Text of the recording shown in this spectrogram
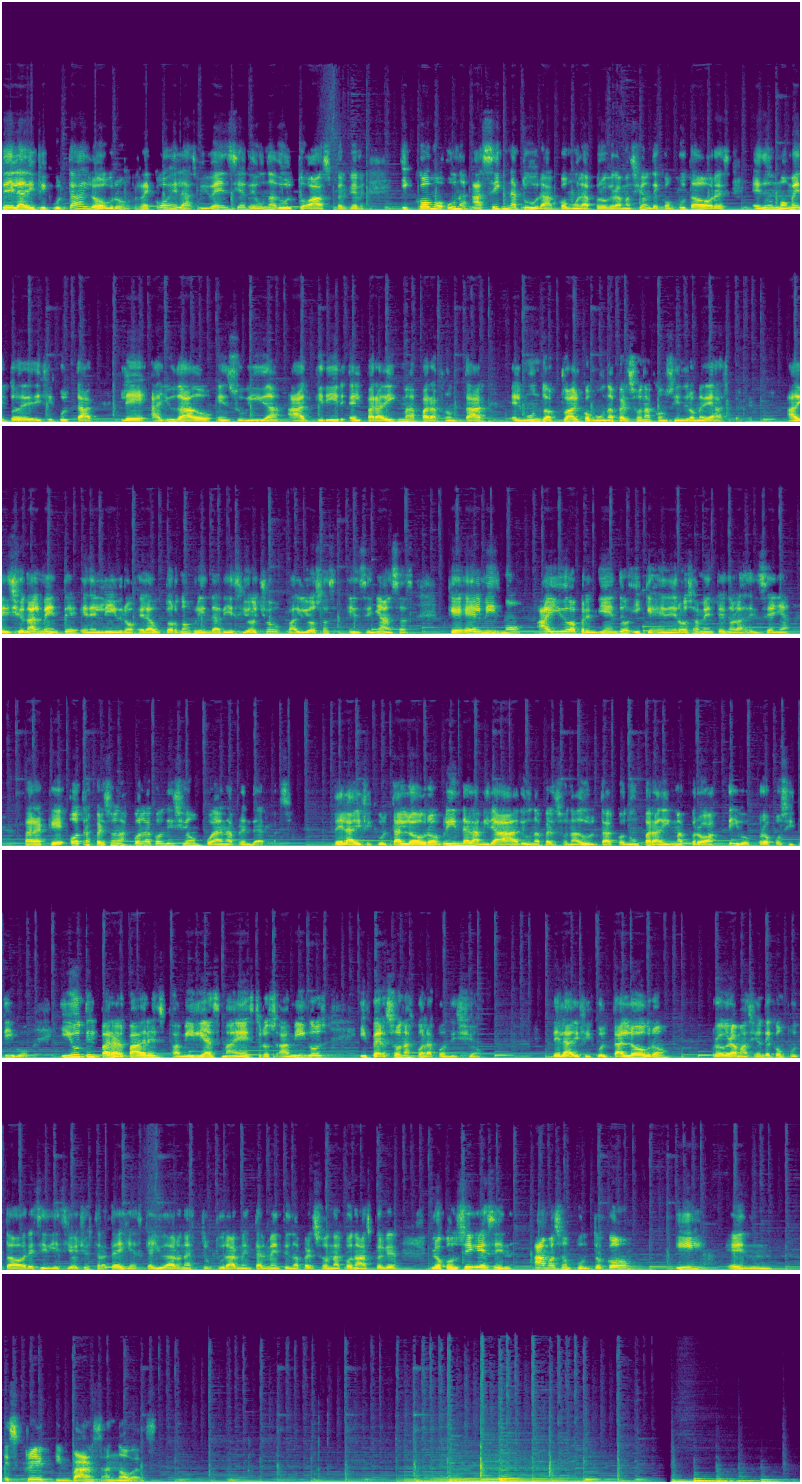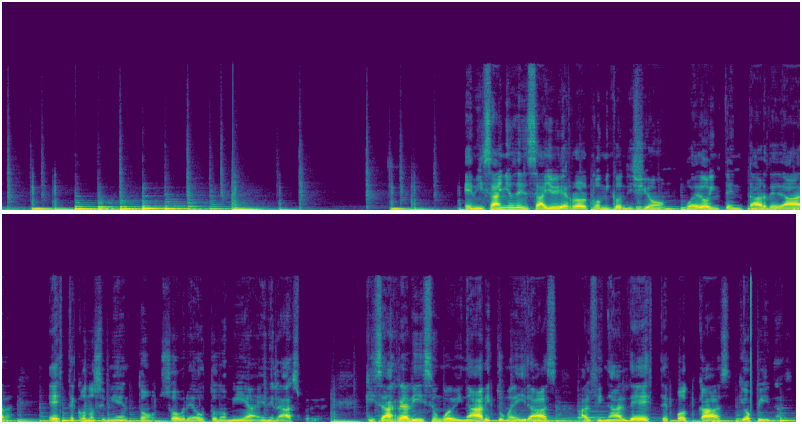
De la dificultad al logro recoge las vivencias de un adulto Asperger y cómo una asignatura como la programación de computadores en un momento de dificultad le ha ayudado en su vida a adquirir el paradigma para afrontar el mundo actual como una persona con síndrome de Asperger. Adicionalmente, en el libro, el autor nos brinda 18 valiosas enseñanzas que él mismo ha ido aprendiendo y que generosamente nos las enseña para que otras personas con la condición puedan aprenderlas. De la dificultad logro brinda la mirada de una persona adulta con un paradigma proactivo, propositivo y útil para padres, familias, maestros, amigos y personas con la condición. De la dificultad logro programación de computadores y 18 estrategias que ayudaron a estructurar mentalmente una persona con Asperger, lo consigues en amazon.com y en Script in Barnes and Novels. En mis años de ensayo y error con mi condición, puedo intentar de dar este conocimiento sobre autonomía en el Asperger. Quizás realice un webinar y tú me dirás al final de este podcast qué opinas.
